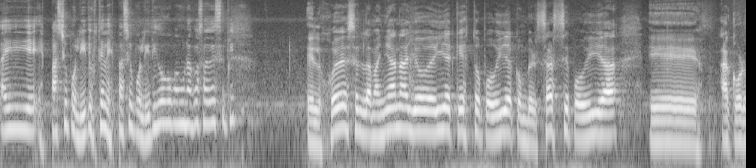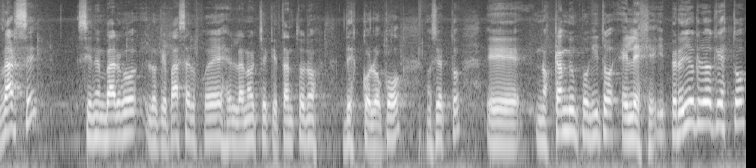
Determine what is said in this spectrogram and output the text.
hay espacio político. ¿Usted ve espacio político como una cosa de ese tipo? El jueves en la mañana yo veía que esto podía conversarse, podía eh, acordarse, sin embargo, lo que pasa el jueves en la noche, que tanto nos descolocó, ¿no es cierto?, Eh, nos cambia un poquito el eje. Pero yo creo que esto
